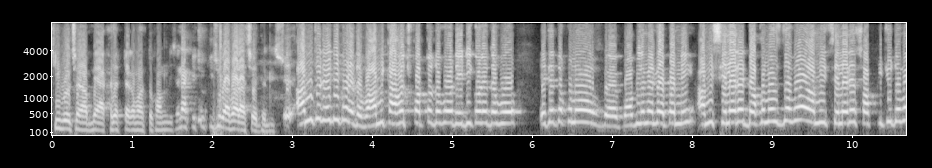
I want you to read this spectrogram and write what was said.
কি বলছেন আপনি? এক হাজার টাকা মাত্র কম দিচ্ছেন না কিছু কিছু ব্যাপার আছে এতে নিশ্চয়ই। আমি তো রেডি করে দেবো। আমি কাগজপত্র দেবো রেডি করে দেবো। এতে তো কোনো প্রবলেমের ব্যাপার নেই। আমি সেলারের ডকুমেন্টস দেবো আমি সেলারের সব কিছু দেবো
